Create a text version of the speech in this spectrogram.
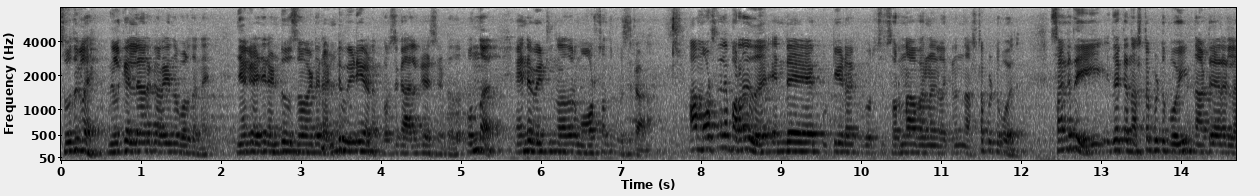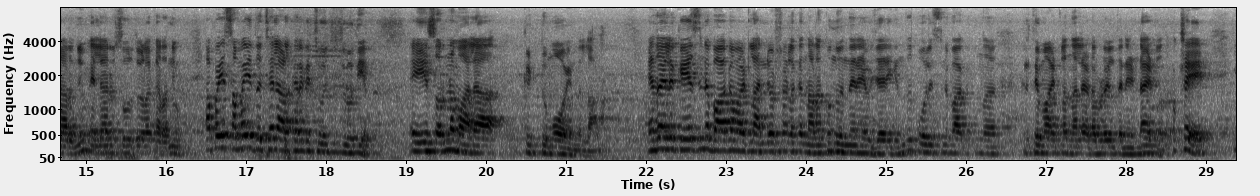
സുഹൃത്തുക്കളെ നിങ്ങൾക്ക് എല്ലാവർക്കും അറിയുന്ന പോലെ തന്നെ ഞാൻ കഴിഞ്ഞ രണ്ട് ദിവസമായിട്ട് രണ്ട് വീഡിയോ ആണ് കുറച്ച് കാലം കഴിച്ചിട്ടത് ഒന്ന് എന്റെ വീട്ടിൽ നടന്ന ഒരു മോഷണത്തെ കുറിച്ചിട്ടാണ്. ആ മോഷണത്തിൽ പറഞ്ഞത് എന്റെ കുട്ടിയുടെ കുറച്ച് സ്വർണാഭരണങ്ങളൊക്കെ നഷ്ടപ്പെട്ടു പോയത്. സംഗതി ഇതൊക്കെ നഷ്ടപ്പെട്ടു പോയി നാട്ടുകാരെല്ലാം അറിഞ്ഞു എല്ലാവരും സുഹൃത്തുക്കളൊക്കെ അറിഞ്ഞു. അപ്പോൾ ഈ സമയത്ത് ചില ആൾക്കാരൊക്കെ ചോദിച്ച ചോദ്യം ഈ സ്വർണമാല കിട്ടുമോ? എന്നുള്ളതാണ്. എന്തായാലും കേസിന്റെ ഭാഗമായിട്ടുള്ള അന്വേഷണങ്ങളൊക്കെ നടക്കുന്നു എന്ന് തന്നെയാണ് വിചാരിക്കുന്നത്. പോലീസിന്റെ ഭാഗത്തു നിന്ന് കൃത്യമായിട്ടുള്ള നല്ല ഇടപെടൽ തന്നെ ഉണ്ടായിട്ടുള്ളത്. പക്ഷേ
